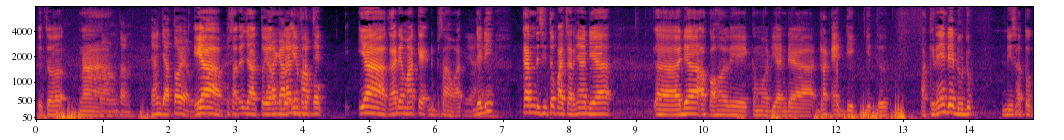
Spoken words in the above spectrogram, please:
itu. Nah. Nonton. Yang jatuh ya? Iya pesawatnya jatuh yang dia dia inverted iya karena dia make di pesawat. Iya, jadi kan di situ pacarnya dia eh, dia alkoholik kemudian dia drug addict gitu. Akhirnya dia duduk di satu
